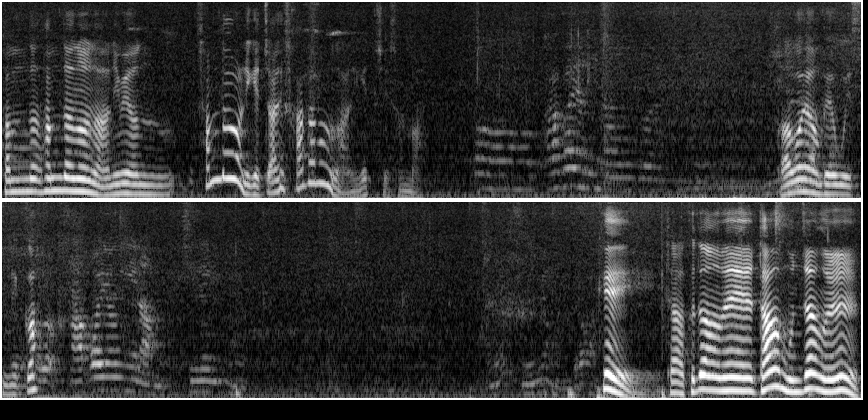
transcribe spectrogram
3단, 3단원 아니면 3단원이겠지? 아니 4단원은 아니겠지 설마 어 과거형이 나오는 걸. 과거형 배우고 있습니까? 저 과거형이랑 진행형. 아니요, 진행형 안 들어가. 오케이 자 그 다음에 다음 문장을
